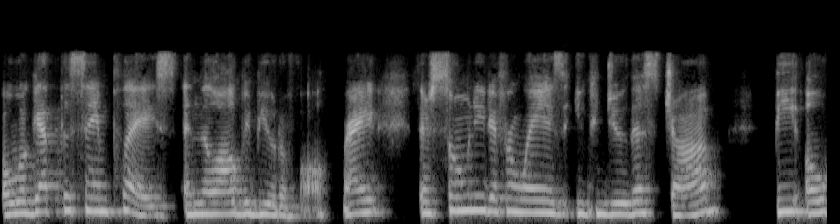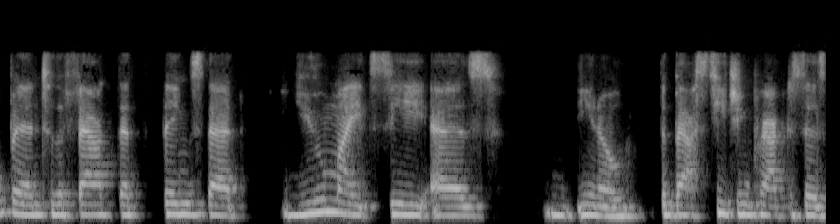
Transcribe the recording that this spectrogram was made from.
but we'll get the same place and they'll all be beautiful right? There's so many different ways that you can do this job. Be open to the fact that things that you might see as you know the best teaching practices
